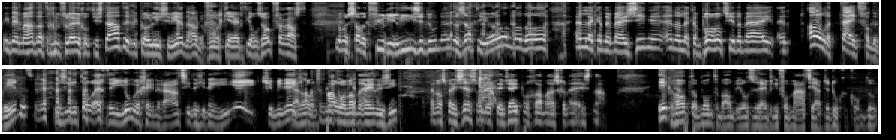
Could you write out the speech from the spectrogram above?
Ik neem aan dat er een vleugeltje staat in de coalitie weer. Nou, de vorige keer heeft hij ons ook verrast. Jongens, zal ik Furielise doen? En dan zat hij. oh, oh, oh, en lekker erbij zingen. En een lekker borreltje erbij. En alle tijd van de wereld. Dan zie je toch echt een jonge generatie. Dat je denkt, jeetje, Ja, mineetje, laat wat een power, wat een energie. Hij was bij 600 tv-programma's geweest. Nou, ik hoop dat Bontebal bij ons eens even die formatie uit de doeken komt doen.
